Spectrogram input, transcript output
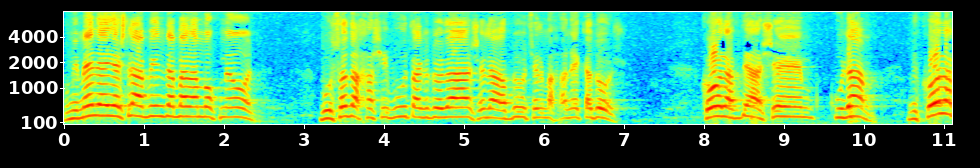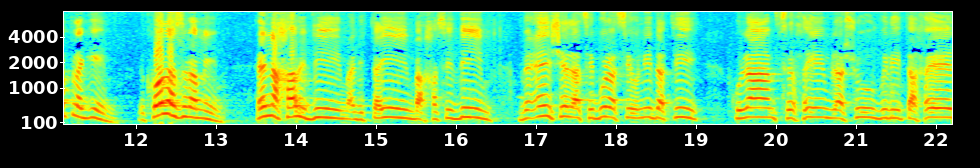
וממילא יש להבין דבר עמוק מאוד, והוא סוד החשיבות הגדולה של האחדות של מחנה קדוש. כל עבדי השם, כולם, מכל הפלגים, מכל הזרמים, הן החרדים, הליטאים והחסידים, והן של הציבור הציוני-דתי, כולם צריכים לשוב ולהתאחד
